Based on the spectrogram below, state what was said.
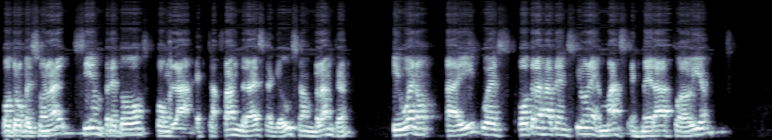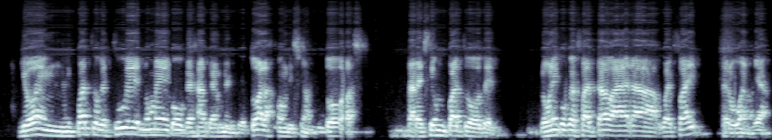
otro personal, siempre todos con la escafandra esa que usan blanca. Y bueno, ahí pues otras atenciones más esmeradas todavía. Yo en el cuarto que estuve no me puedo quejar realmente, todas las condiciones, todas. Parecía un cuarto de hotel. Lo único que faltaba era wifi, pero bueno, ya.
